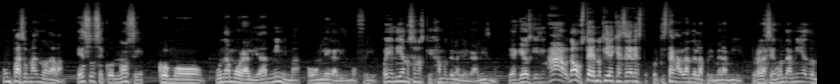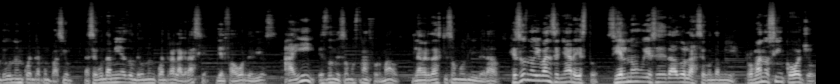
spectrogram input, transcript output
un paso más no daban. Eso se conoce como una moralidad mínima o un legalismo frío. Hoy en día no nos quejamos del legalismo, de aquellos que dicen, ah, no, usted no tiene que hacer esto, porque están hablando de la primera mía. Pero la segunda mía es donde uno encuentra compasión, la segunda mía es donde uno encuentra la gracia y el favor de Dios. Ahí es donde somos transformados y la verdad es que somos liberados. Jesús no iba a enseñar esto si él no hubiese dado la segunda mía. Romanos 5.8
